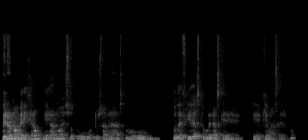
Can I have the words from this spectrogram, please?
Pero no, me dijeron que, ah, no, eso tú, tú sabrás, tú, tú decides, tú verás qué, qué, va a ser, ¿no?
